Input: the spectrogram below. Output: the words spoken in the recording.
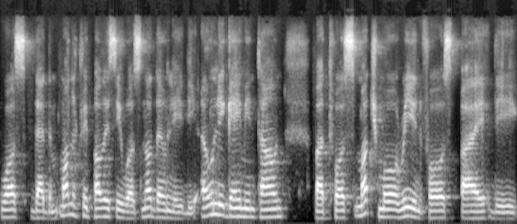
was that the monetary policy was not only the only game in town, but was much more reinforced by the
